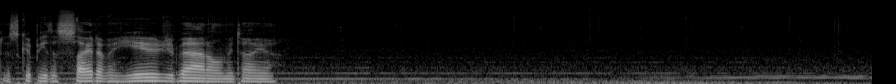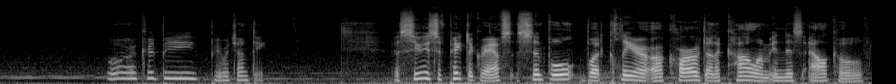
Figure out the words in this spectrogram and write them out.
This could be the site of a huge battle, let me tell you. Could be pretty much empty. A series of pictographs, simple but clear, are carved on a column in this alcove.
